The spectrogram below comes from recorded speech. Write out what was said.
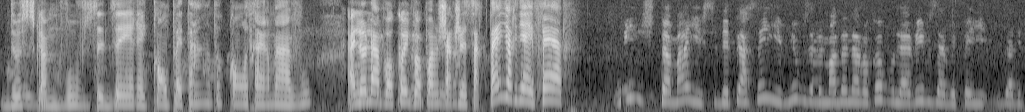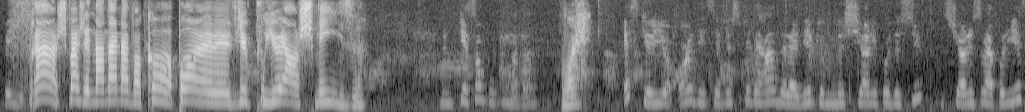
Douce comme vous, vous êtes dire incompétente, contrairement à vous. Ah là, l'avocat, il va pas me charger certain, il a rien fait. Oui, justement, il s'est déplacé, il est venu, vous avez demandé un avocat, vous l'avez, vous avez payé. Vous allez payer. Franchement, j'ai demandé un avocat, pas un vieux pouilleux en chemise, là. J'ai une question pour vous, madame. Ouais. Est-ce qu'il y a un des services fédéraux de la ville que vous ne chialez pas dessus? Vous chialez sur la police,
